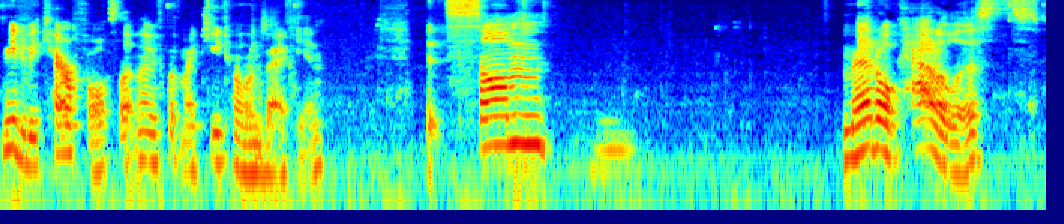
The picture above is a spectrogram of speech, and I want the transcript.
we need to be careful. So let, let me put my ketone back in. That some metal catalysts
